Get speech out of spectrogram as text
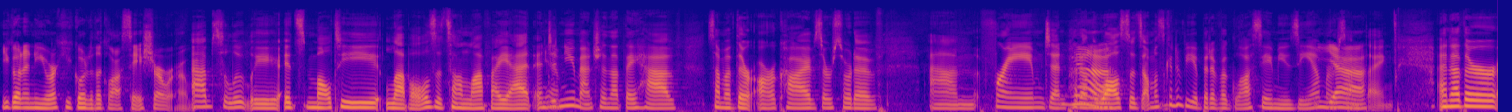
you go to New York, you go to the Glossier showroom. Absolutely. It's multi levels. It's on Lafayette. And didn't you mention that they have some of their archives or sort of um, framed and put on the wall? So it's almost going to be a bit of a Glossier museum or something. Another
